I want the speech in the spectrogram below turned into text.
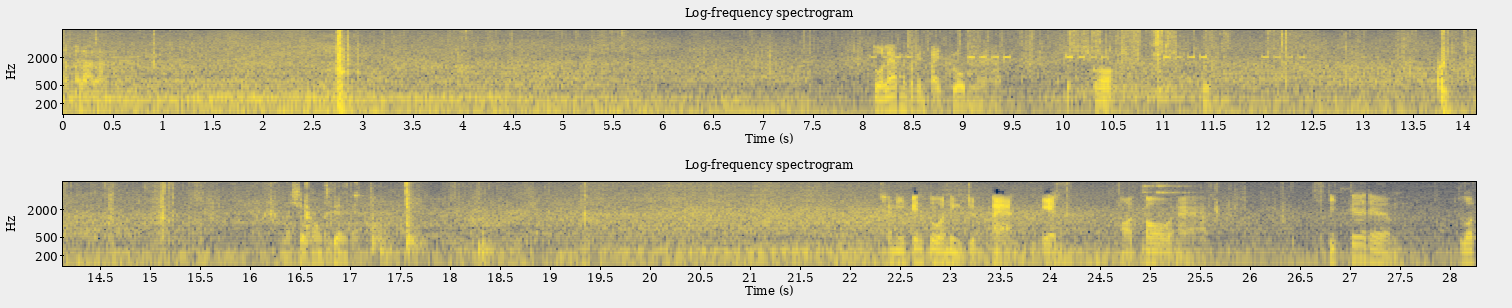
สัมภาระหลังตัวแรกมันจะเป็นไฟกลมนะครับ ก็มาชมห้องเครื่องกันคันนี้เป็นตัว 1.8 S Auto นะครับ สติกเกอร์เดิม รถ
